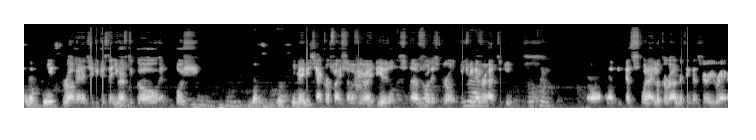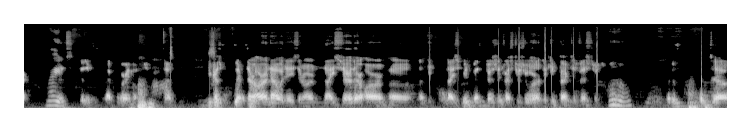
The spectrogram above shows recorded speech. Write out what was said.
And that creates the wrong energy because then you have to go and push. You maybe sacrifice some of your ideals uh, for this growth, which right. we never had to do. Okay. Uh, I think that's when I look around. I think that's very rare. Right. That's, doesn't Because there, there are nowadays there are nicer there are uh, nice investors investors who are like impact investors. Mm-hmm but uh,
